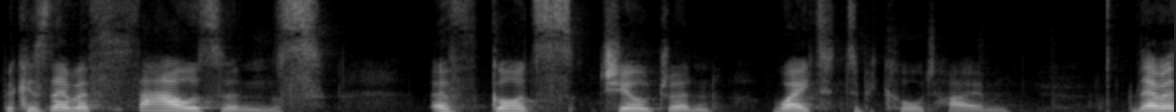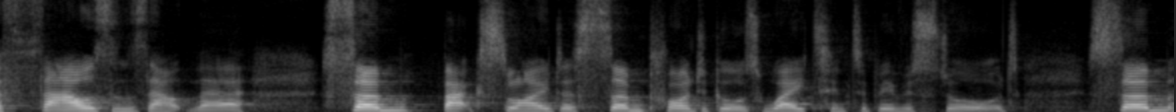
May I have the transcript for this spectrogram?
Because there are thousands of God's children waiting to be called home. There are thousands out there, some backsliders, some prodigals waiting to be restored, some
